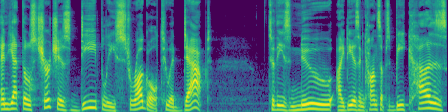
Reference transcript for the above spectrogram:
And yet, those churches deeply struggle to adapt to these new ideas and concepts because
